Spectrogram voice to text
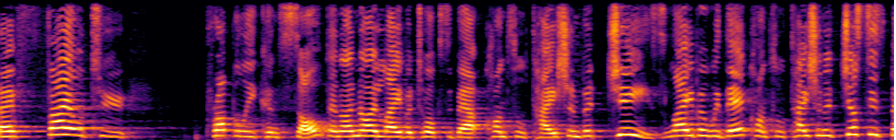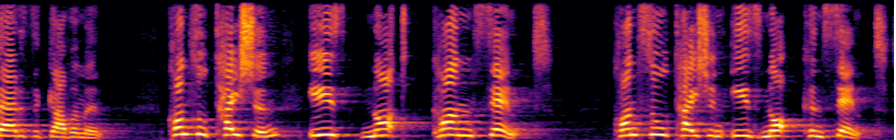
They have failed to properly consult, and I know Labor talks about consultation, but geez, Labor with their consultation are just as bad as the government. Consultation is not consent. Consultation is not consent.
